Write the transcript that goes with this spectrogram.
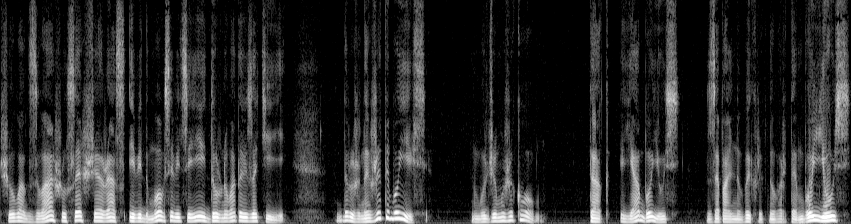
Чувак, зваж усе ще раз і відмовся від цієї дурнуватої затії. Друже, невже ти боїшся? Ну, будь же мужиком. Так, я боюсь, запально викрикнув Артем. Боюсь.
